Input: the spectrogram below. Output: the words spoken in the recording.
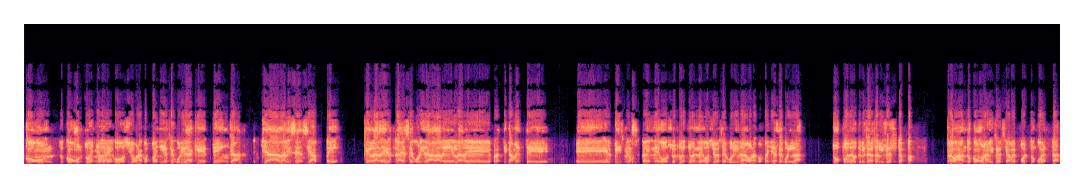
con un con un dueño de negocio, una compañía de seguridad que tenga ya la licencia B, que es la de la de seguridad, la de la de prácticamente eh, el negocio, el dueño del negocio de seguridad o la compañía de seguridad, tú puedes utilizar esa licencia trabajando con una licencia B por tu cuenta.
